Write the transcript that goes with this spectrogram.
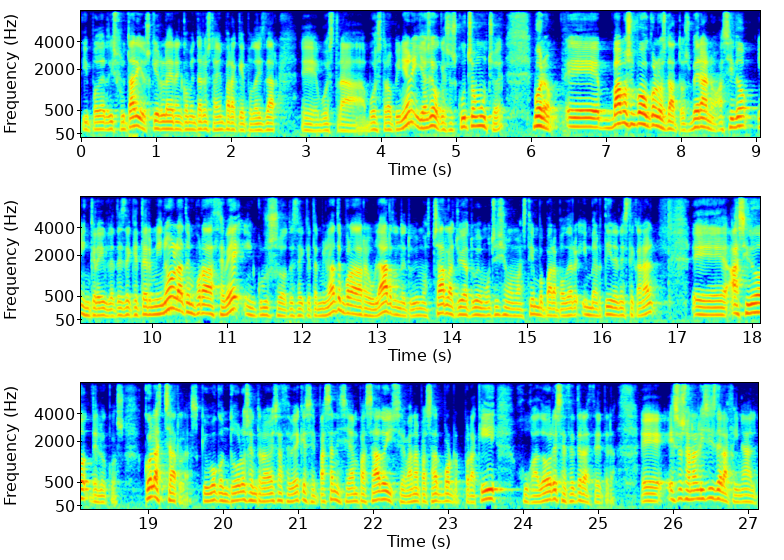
y poder disfrutar. Y os quiero leer en comentarios también para que podáis dar eh, vuestra, vuestra opinión. Y ya os digo que os escucho mucho. Bueno, vamos un poco con los datos. Verano ha sido increíble. Desde que terminó la temporada CB, incluso desde que terminó la temporada regular, donde tuvimos charlas, yo ya tuve muchísimo más tiempo para poder invertir en este canal, ha sido de locos. Con las charlas que hubo con todos los entrenadores ACB que se pasan y se han pasado y se van a pasar por, por aquí, jugadores, etcétera, etcétera. Eh, esos análisis de la final.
